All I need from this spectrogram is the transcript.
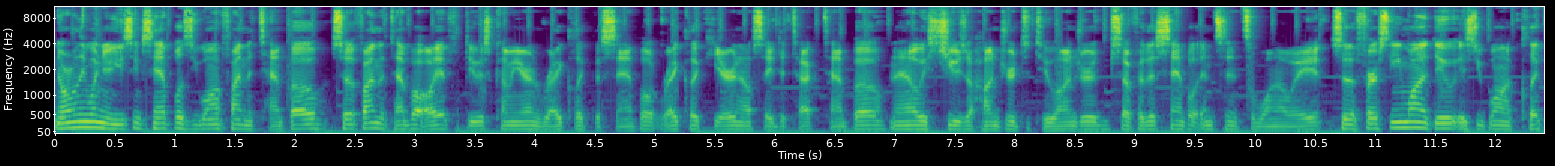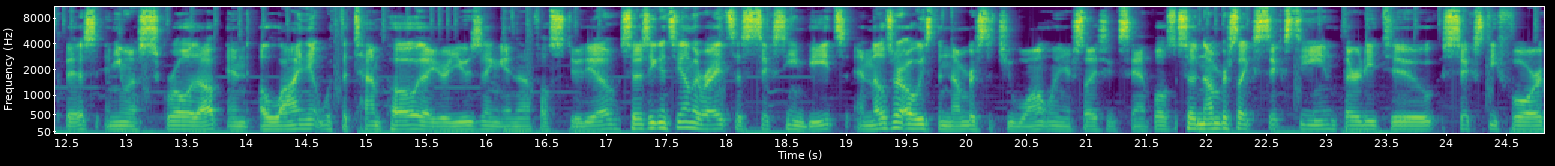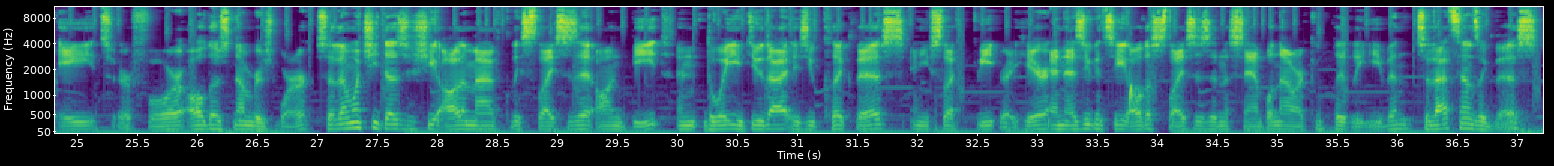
Normally when you're using samples, you want to find the tempo. So to find the tempo, all you have to do is come here and right click the sample, right click here and I'll say detect tempo. And I always choose 100 to 200. So for this sample instance, it's 108. So the first thing you want to do is you want to click this and you want to scroll it up and align it with the tempo that you're using in FL Studio. So as you can see on the right, it says 16 beats and those are always the numbers that you want when you're slicing samples. So numbers like 16, 32, 64, 8, or 4, all those numbers work. So then what she does is she automatically slices it on beat and the way you do that is you click this and you select beat right here. And as you can see, all the slices in the sample now are completely even. So that sounds like this.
